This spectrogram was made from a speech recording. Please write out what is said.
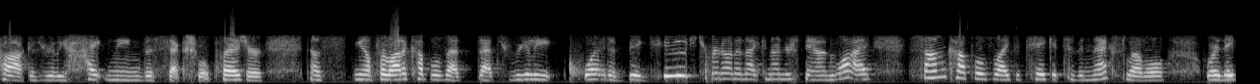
talk is really heightening the sexual pleasure. Now, you know, for a lot of couples that that's really quite a big huge turn on and I can understand why. Some couples like to take it to the next level where they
